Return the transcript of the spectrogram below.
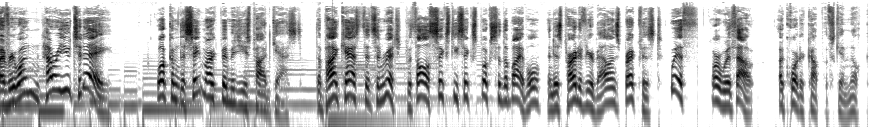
everyone. How are you today? Welcome to St. Mark Bemidji's podcast, the podcast that's enriched with all 66 books of the Bible and is part of your balanced breakfast, with or without a quarter cup of skim milk.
